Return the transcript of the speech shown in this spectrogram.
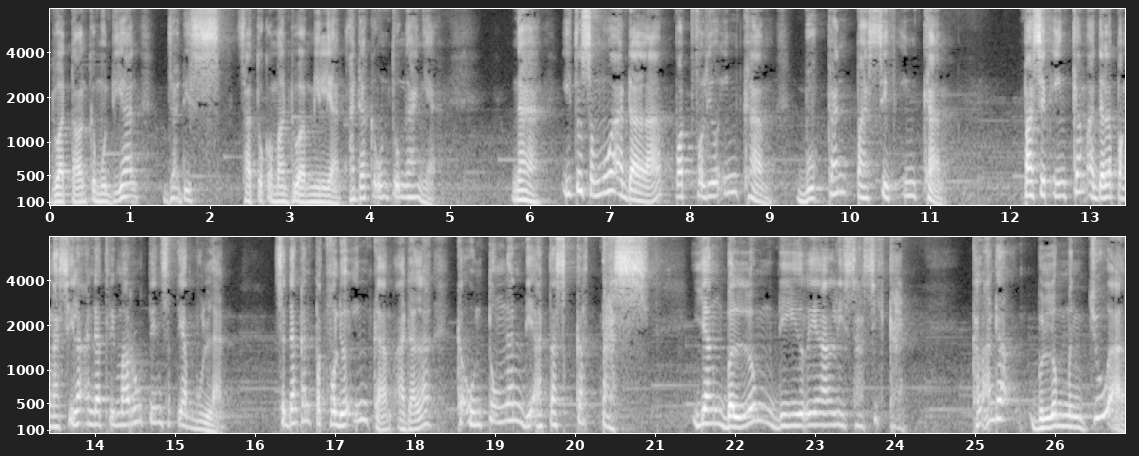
dua tahun kemudian jadi 1,2 miliar. Ada keuntungannya. Nah, itu semua adalah portfolio income, bukan passive income. Passive income adalah penghasilan Anda terima rutin setiap bulan. Sedangkan portfolio income adalah keuntungan di atas kertas yang belum direalisasikan. Kalau Anda belum menjual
